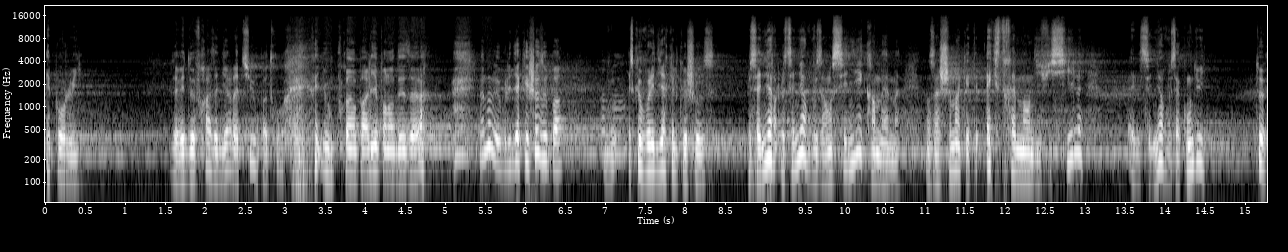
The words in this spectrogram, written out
et pour lui. Vous avez deux phrases à dire là-dessus ou pas trop Vous pourrez en parler pendant des heures. Non, non, mais vous voulez dire quelque chose ou pas Est-ce que vous voulez dire quelque chose le Seigneur, le Seigneur vous a enseigné quand même dans un chemin qui était extrêmement difficile. Et le Seigneur vous a conduit. Deux.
